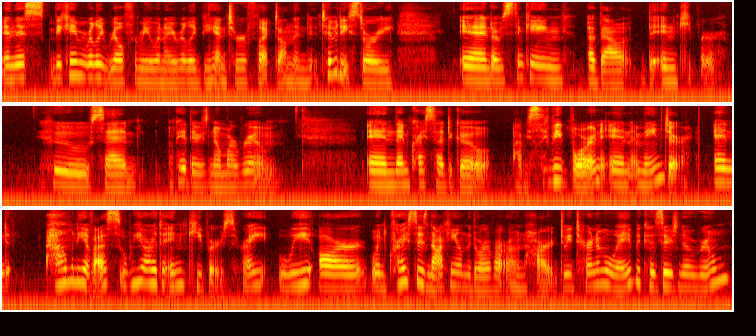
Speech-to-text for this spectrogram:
And this became really real for me when I really began to reflect on the nativity story. And I was thinking about the innkeeper who said, okay, there's no more room. And then Christ had to go, obviously, be born in a manger. And how many of us, we are the innkeepers, right? We are, when Christ is knocking on the door of our own heart, do we turn him away because there's no room?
